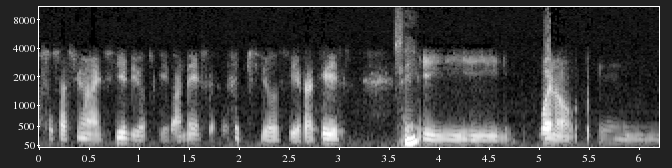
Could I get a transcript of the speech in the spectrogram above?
asociación hay sirios, libaneses, egipcios, iraquíes. Sí. Y bueno, mm,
